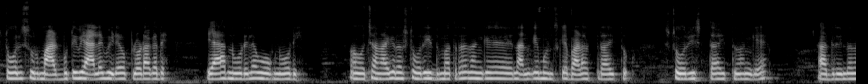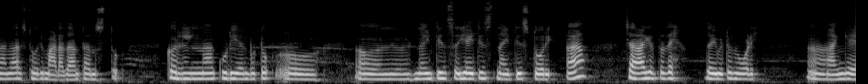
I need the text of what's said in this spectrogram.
ಸ್ಟೋರಿ ಶುರು ಮಾಡಿಬಿಟ್ಟಿವಿ ಯಾವ ವೀಡಿಯೋ ಅಪ್ಲೋಡ್ ಆಗದೆ. ಯಾರು ನೋಡಿಲ್ಲ ಹೋಗಿ ನೋಡಿ. ಚೆನ್ನಾಗಿರೋ ಸ್ಟೋರಿ ಇದು ಮಾತ್ರ ನನಗೆ ನನಗೆ ಮನಸ್ಸಿಗೆ ಭಾಳ ಹತ್ರ ಆಯಿತು. ಸ್ಟೋರಿ ಇಷ್ಟ ಆಯಿತು ನನಗೆ ಆದ್ದರಿಂದ ನಾನು ಆ ಸ್ಟೋರಿ ಮಾಡೋದ ಅಂತ ಅನಿಸ್ತು. ಕಲ್ಲಿನ ಕುಡಿ ಅಂದ್ಬಿಟ್ಟು ನೈನ್ಟೀನ್ಸ್ ಏಯ್ಟೀನ್ಸ್ ನೈನ್ಟೀನ್ ಸ್ಟೋರಿ ಹಾಂ ಚೆನ್ನಾಗಿರ್ತದೆ. ದಯವಿಟ್ಟು ನೋಡಿ. ಹಂಗೆ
